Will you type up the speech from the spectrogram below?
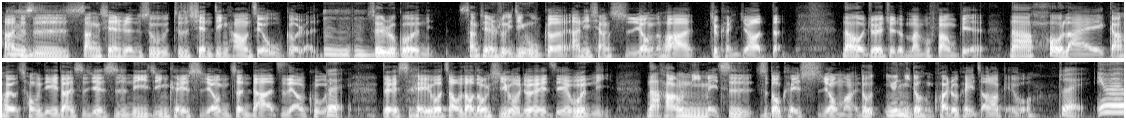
它就是上线人数就是限定，好像只有五个人，嗯嗯嗯，所以如果你上线人数已经五个人，那你想使用的话，就可能就要等。那我就会觉得蛮不方便。那后来刚好有重叠一段时间，是你已经可以使用正大的资料库了，对对，所以我找不到东西，我就会直接问你。那好像你每次是都可以使用嘛？你都因为你都很快都可以找到给我。对，因为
